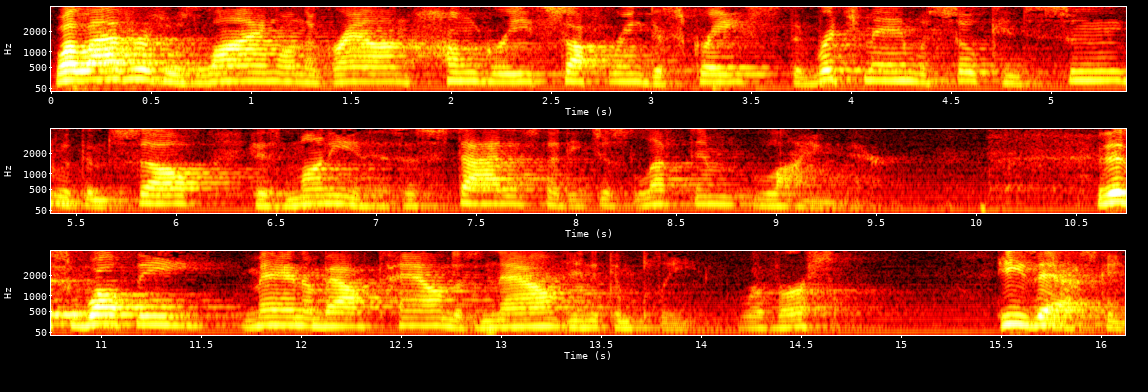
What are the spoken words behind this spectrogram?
While Lazarus was lying on the ground, hungry, suffering, disgraced, the rich man was so consumed with himself, his money, and his status that he just left him lying there. This wealthy man about town is now in a complete reversal. He's asking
